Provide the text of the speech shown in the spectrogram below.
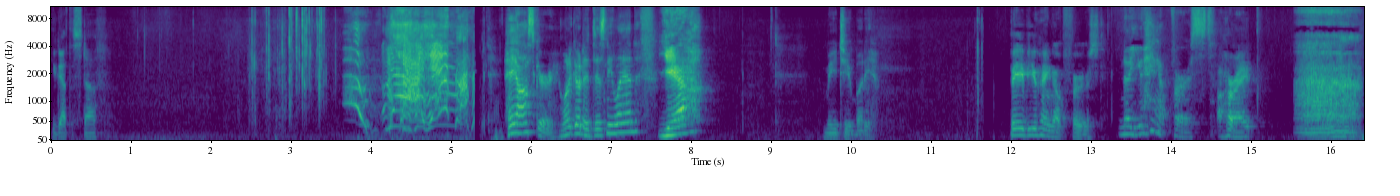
You got the stuff? Hey Oscar, you want to go to Disneyland? Yeah? Me too, buddy. Babe, you hang up first. No, you hang up first. Alright. Hide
